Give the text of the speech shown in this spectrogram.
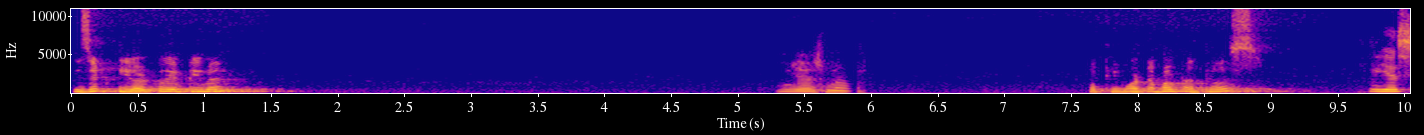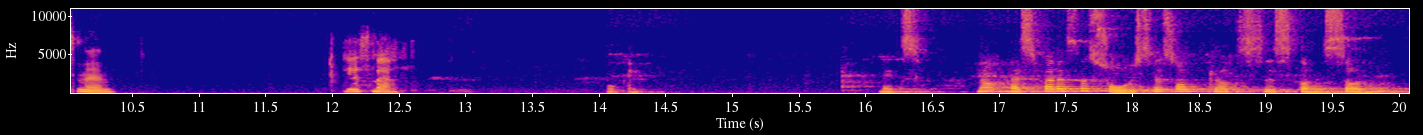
Is it clear to everyone? Yes, ma'am. Okay, what about others? Yes, ma'am. Yes, ma'am. Okay. Next. Now, as far as the sources of drugs is concerned,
